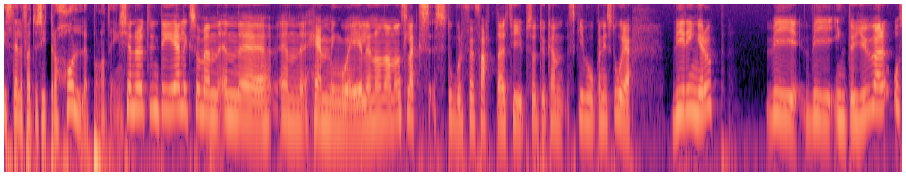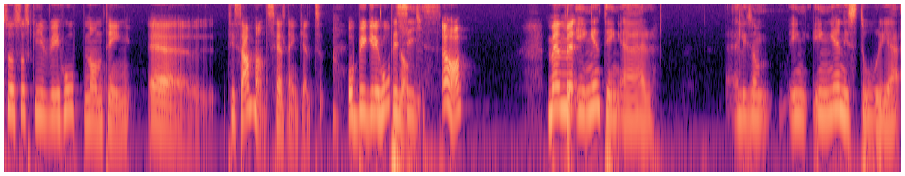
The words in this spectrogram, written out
Istället för att du sitter och håller på någonting. Känner du att du inte är liksom en, en, eh, en Hemingway eller någon annan slags stor författartyp så att du kan skriva ihop en historia? Vi ringer upp, vi, vi intervjuar och så, så skriver vi ihop någonting eh, tillsammans helt enkelt. Och bygger ihop något. Precis. Ja. Men, För men ingenting är, liksom, in, ingen historia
